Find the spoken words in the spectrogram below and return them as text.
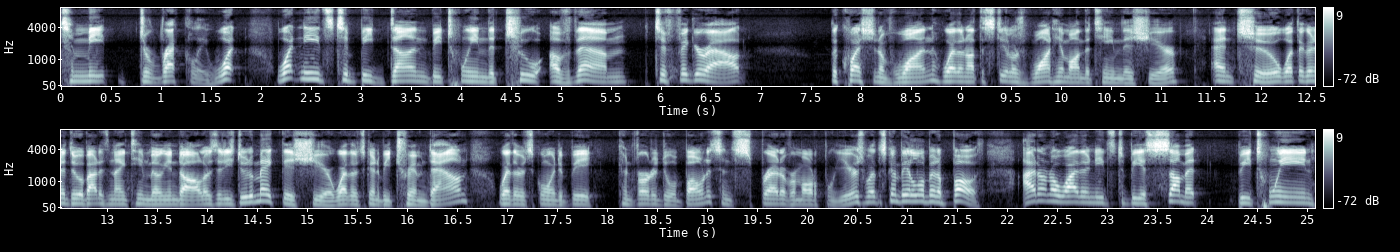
to meet directly? What what needs to be done between the two of them to figure out the question of one, whether or not the Steelers want him on the team this year, and two, what they're going to do about his $19 million that he's due to make this year, whether it's going to be trimmed down, whether it's going to be converted to a bonus and spread over multiple years, whether it's going to be a little bit of both. I don't know why there needs to be a summit between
